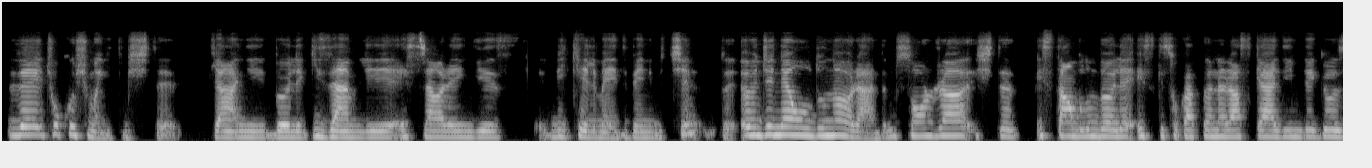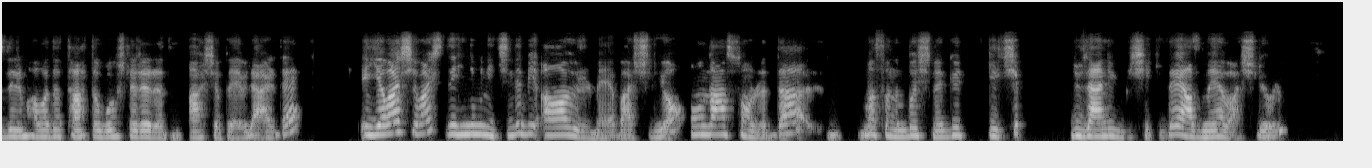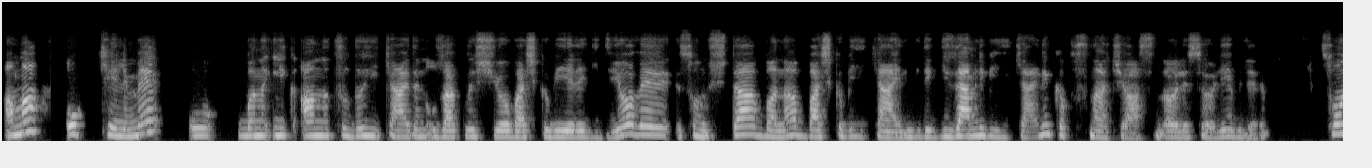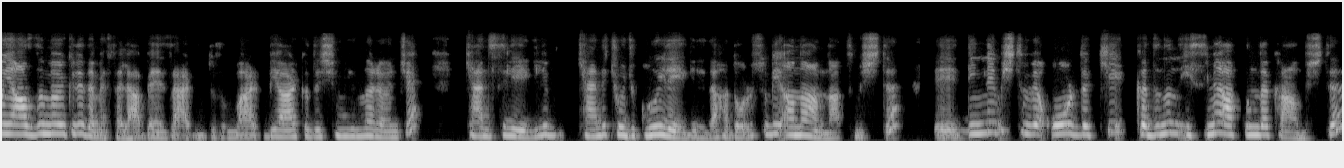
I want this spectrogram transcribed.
Ve çok hoşuma gitmişti. Yani böyle gizemli, esrarengiz, bir kelimeydi benim için. Önce ne olduğunu öğrendim. Sonra işte İstanbul'un böyle eski sokaklarına rast geldiğimde gözlerim havada tahta boşlar aradım ahşap evlerde. E, yavaş yavaş zihnimin içinde bir ağ örülmeye başlıyor. Ondan sonra da masanın başına geçip düzenli bir şekilde yazmaya başlıyorum. Ama o kelime o bana ilk anlatıldığı hikayeden uzaklaşıyor, başka bir yere gidiyor ve sonuçta bana başka bir hikayenin, bir de gizemli bir hikayenin kapısını açıyor aslında öyle söyleyebilirim. Son yazdığım öyküde de mesela benzer bir durum var. Bir arkadaşım yıllar önce kendisiyle ilgili, kendi çocukluğuyla ilgili daha doğrusu bir anı anlatmıştı. E, dinlemiştim ve oradaki kadının ismi aklımda kalmıştı.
